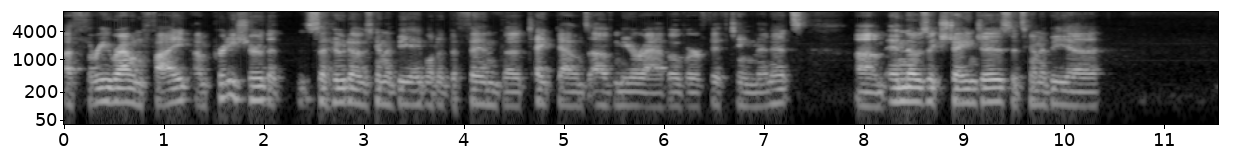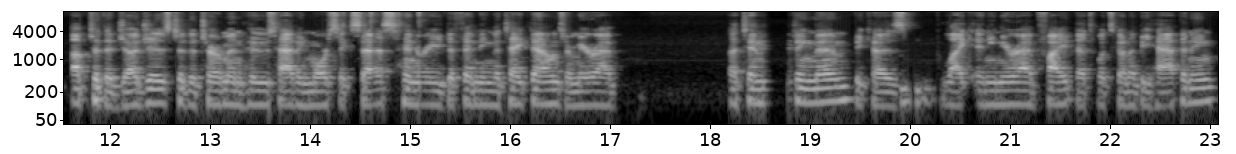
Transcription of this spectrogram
a three round fight, I'm pretty sure that Cejudo is going to be able to defend the takedowns of Merab over 15 minutes. Um, in those exchanges, it's going to be a uh, up to the judges to determine who's having more success Henry defending the takedowns or Merab attempting them because, mm-hmm. like any Merab fight, that's what's going to be happening.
